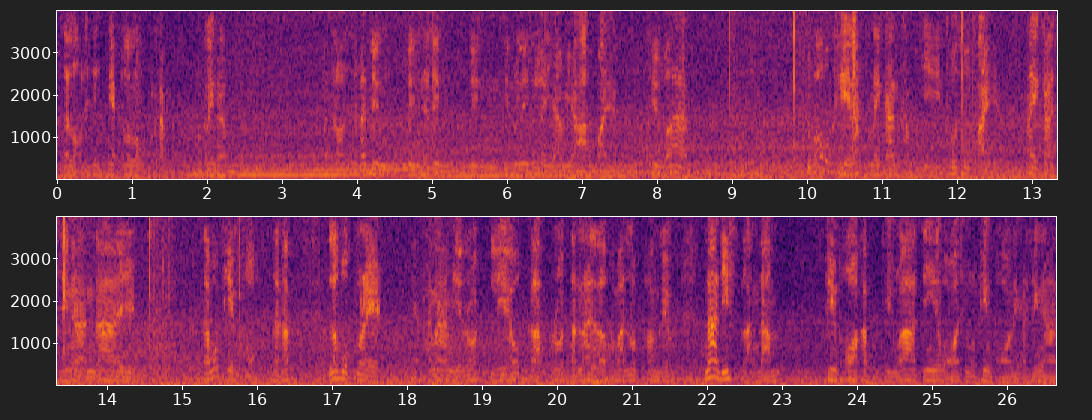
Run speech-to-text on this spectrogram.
มันจะหล่อนิดนึงเนี่ยเราลองกดครับกดเร่งครับมันจะร้อนนิดนึงก็ดึงดึงแล้วดึงดึงขึ้นไปเรื่อยๆยาวๆไปถือว่า ถือว่าโอเคนะ ในการขับขี่ทั่วๆไป ให้การใช้งานได้แล้วว่าเพียงพอนะครับ ระบบเบรกเนี่ยข้างหน้ามีรถเลี้ยวกลับรถตัดหน้าเดี๋ยวเราสามารถลดความเร็ว หน้าดิสหลังดำเพียงพอครับ ถือว่าจริงๆต้องบอกว่าถือว่าเพียงพอในการใช้งาน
